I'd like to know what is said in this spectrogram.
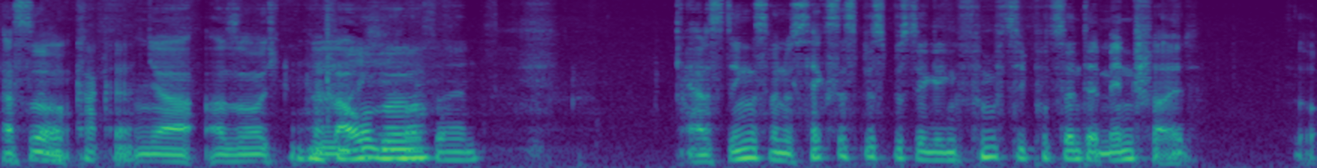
Ach so. Kacke. Ja, also ich glaube, ja, das Ding ist, wenn du Sexist bist, bist du ja gegen 50% der Menschheit. So.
